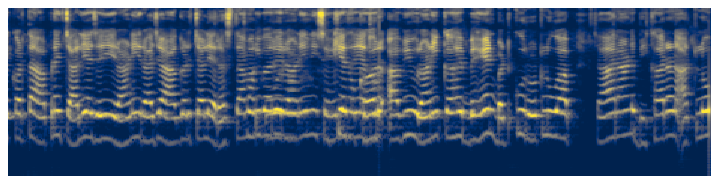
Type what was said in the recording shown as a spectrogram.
એ કરતાં આપણે ચાલ્યા જઈએ. રાણી રાજા આગળ ચાલ્યા. રસ્તામાં રાણીની સહેલીનું ઘર આવ્યું. રાણી કહે બહેન બટકું રોટલું આપ. ચારાણ ભિખારણ આટલો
